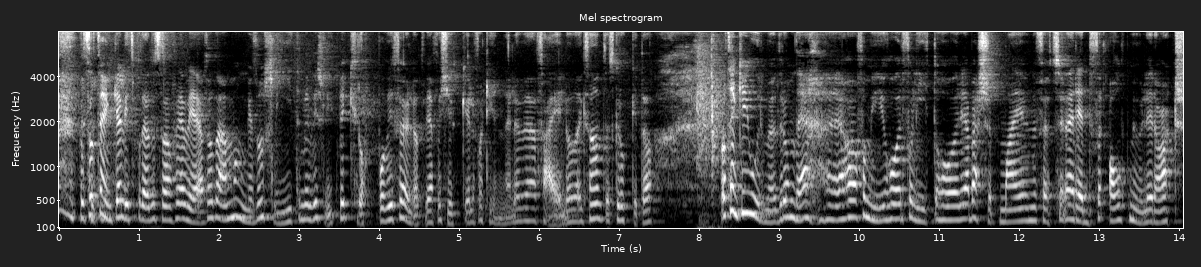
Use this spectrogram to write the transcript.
Og så tenker jeg litt på det du sa, for jeg vet at det er mange som sliter med Vi sliter med kropp, og vi føler at vi er for tjukke eller for tynne eller vi er feil. og ikke sant? Det skrukket, og Hva tenker jordmødre om det? Jeg har for mye hår, for lite hår, jeg bæsjer på meg under fødsel, jeg er redd for alt mulig rart.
